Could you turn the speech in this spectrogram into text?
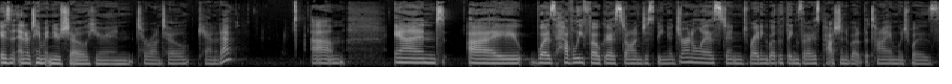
is an entertainment news show here in Toronto, Canada. Um, and I was heavily focused on just being a journalist and writing about the things that I was passionate about at the time, which was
